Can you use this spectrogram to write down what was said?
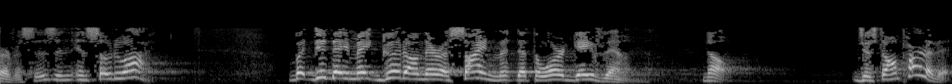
services, and, and so do I. But did they make good on their assignment that the Lord gave them? No. Just on part of it.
